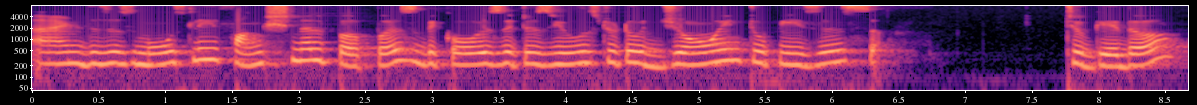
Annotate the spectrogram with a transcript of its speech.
and this is mostly functional purpose because it is used to, to join two pieces together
